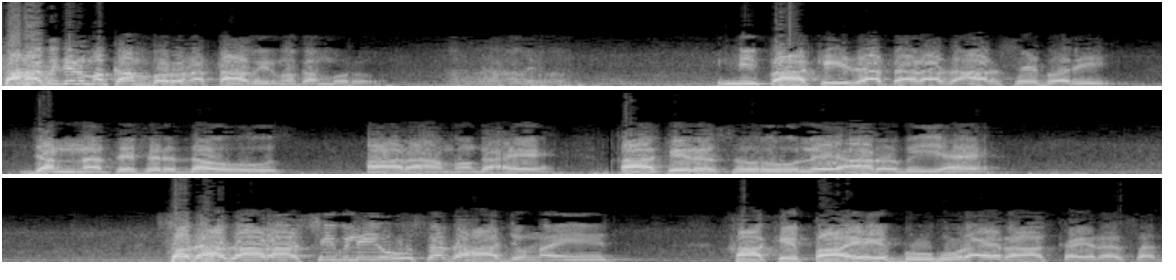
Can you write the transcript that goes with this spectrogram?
সাহাবিদের মকাম বড় না তাহাবির মকাম বড়? পাকিজা তারাজ আর সে বরি জান্নাতে দৌস আরাম গায়ে খাকে রসুল আরবি হ্যায় সদ হাজারা শিবলিউ সদ হাজুনাইদ খাকে পায়ে বুহুরায় রাখে রসদ।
